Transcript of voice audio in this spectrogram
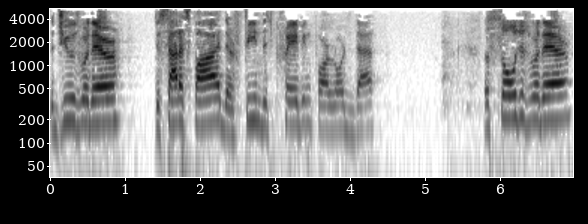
The Jews were there to satisfy their fiendish craving for our Lord's death. The soldiers were there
